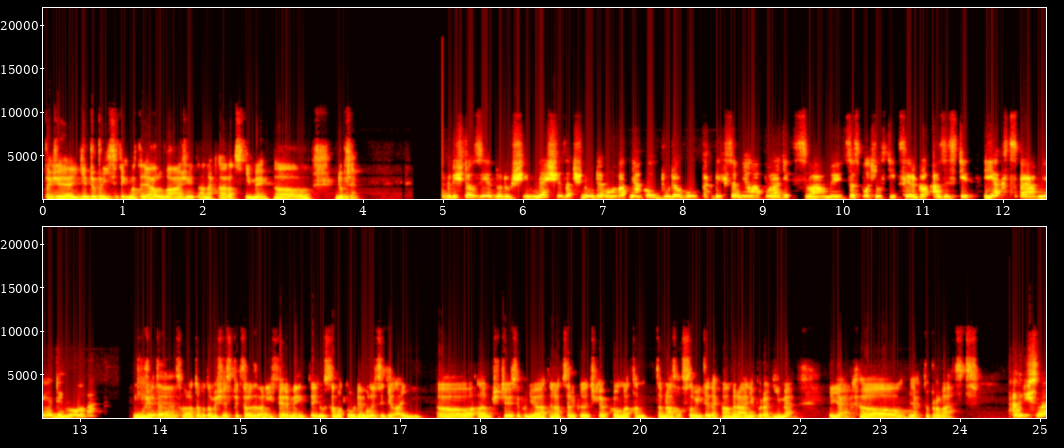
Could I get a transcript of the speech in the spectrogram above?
Takže je dobrý si těch materiálů vážit a nakládat s nimi uh, dobře. Když to zjednoduším, než začnu demolovat nějakou budovu, tak bych se měla poradit s vámi, se společností Circle a zjistit, jak správně demolovat? Můžete, jsou na to potom ještě specializované firmy, které tu samotnou demolici dělají, uh, ale určitě, když se podíváte na circle.com a tam, tam nás oslovíte, tak vám rádi poradíme, jak, uh, jak to provést. A když jsme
